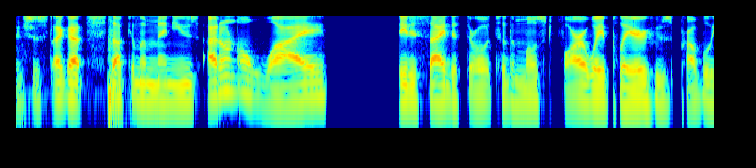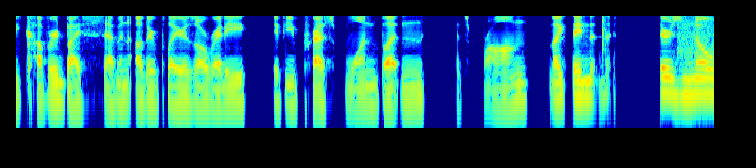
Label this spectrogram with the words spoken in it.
It's just I got stuck in the menus. I don't know why they decide to throw it to the most far away player who's probably covered by seven other players already. If you press one button that's wrong, like they, there's no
